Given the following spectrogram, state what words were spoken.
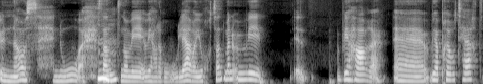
unna oss noe, sant? Når vi, vi hadde roligere og gjort, sant? Men vi, eh, vi har, eh, vi har prioritert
